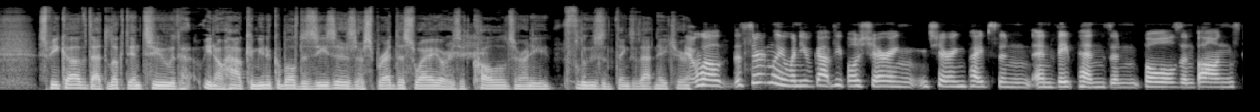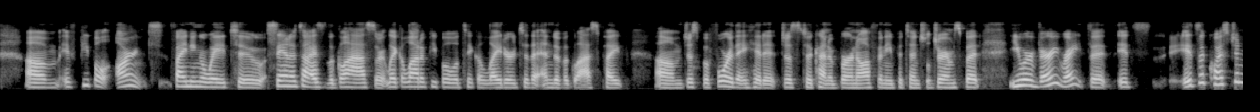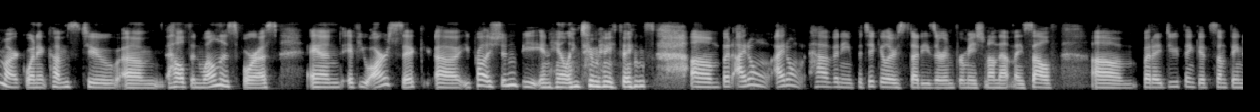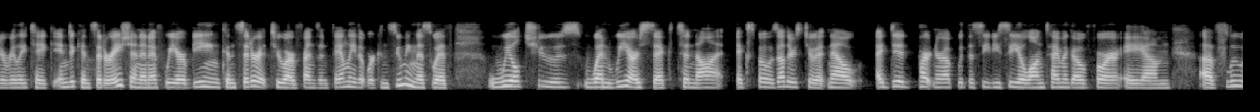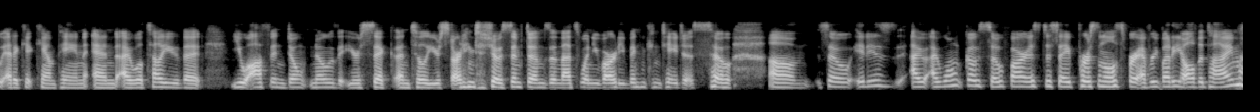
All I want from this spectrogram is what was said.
speak of that looked into, the, you know, how communicable diseases are spread this way, or is it colds or any flus and things of that nature? Well, certainly when you've got people sharing sharing pipes and and vape pens and bowls and bongs, um, if people aren't finding a way to sanitize the glass, or like a lot of people will take a lighter to the end of a glass pipe um, just before they hit it, just to kind of burn off any potential germs. But you are very right that it's it's a question mark when it comes to um, health and wellness for us. And if you are sick, uh, you probably shouldn't be inhaling too many things. Um, but I don't, I don't have any particular studies or information on that myself. Um, but I do think it's something to really take into consideration. And if we are being considerate to our friends and family that we're consuming this with, we'll choose when we are sick to not expose others to it. Now, I did partner up with the CDC a long time ago for a, um, a flu etiquette campaign, and I will tell you that you often don't know that you're sick until you're starting to show symptoms, and that's when you've already been contagious. So, um, so it is. I, I won't go so far as to say personals for everybody all the time,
